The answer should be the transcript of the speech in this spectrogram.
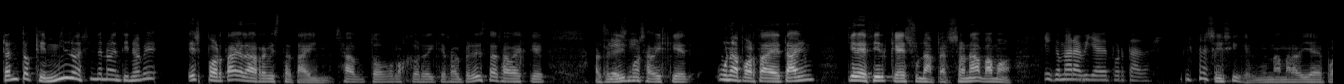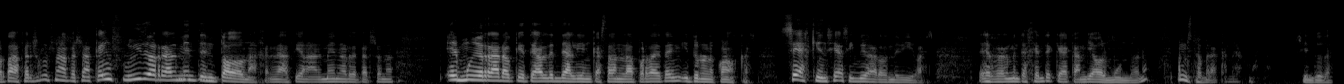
Tanto que en 1999 es portada de la revista Time. O sea, todos los que os dediquéis al periodista sabéis que al periodismo sí. sabéis que una portada de Time quiere decir que es una persona, vamos, Y qué maravilla de portadas. Sí, sí, que es una maravilla de portada. Pero es una persona que ha influido realmente en toda una generación, al menos, de personas. Es muy raro que te hablen de alguien que ha estado en la portada de Time y tú no lo conozcas. Seas quien seas y vivas donde vivas. Es realmente gente que ha cambiado el mundo, ¿no? Bueno, este hombre ha cambiado el mundo, sin duda.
